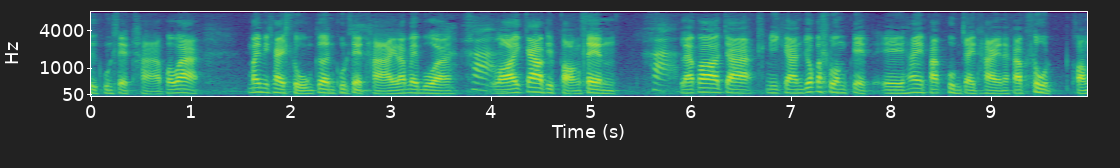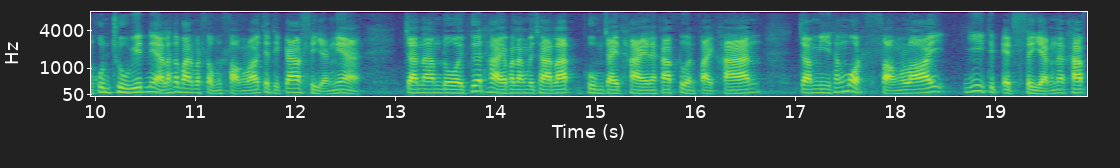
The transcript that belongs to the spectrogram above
คือคุณเศรษฐา เพราะว่าไม่มีใครสูงเกินคุณเศรษฐาแล้วใบบัวค่ะ192 เซนค่ะแล้วก็จะมีการยกกระทรวงเกรด A ให้พักภูมิใจไทยนะครับสูตรของคุณชูวิทย์เนี่ยรัฐบาลผสม 279 เสียงเนี่ยจะนำโดยเพื่อไทยพลังประชารัฐภูมิใจไทยนะครับ ส่วนฝ่ายค้านจะมีทั้งหมด 221 เสียงนะครับ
